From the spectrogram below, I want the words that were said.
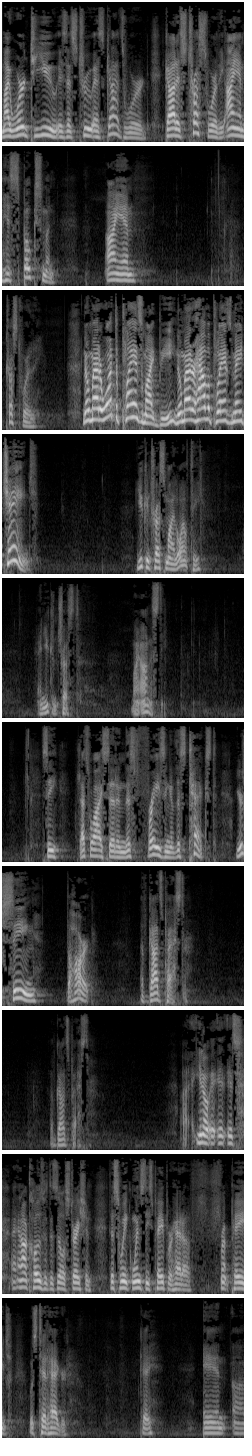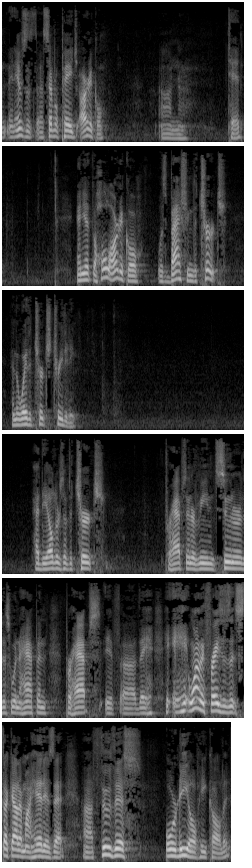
My word to you is as true as God's word. God is trustworthy. I am his spokesman. I am trustworthy. No matter what the plans might be, no matter how the plans may change, you can trust my loyalty and you can trust my honesty. See, that's why I said in this phrasing of this text, you're seeing the heart of God's pastor. Of God's pastor. Uh, you know, it, it's, and I'll close with this illustration. This week, Wednesday's paper had a front page was Ted Haggard. Okay? And, um, and it was a, several page article on uh, Ted. And yet the whole article was bashing the church and the way the church treated him. Had the elders of the church perhaps intervened sooner, this wouldn't happen. Perhaps if uh, they. One of the phrases that stuck out in my head is that uh, through this ordeal, he called it,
